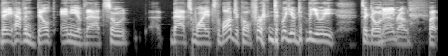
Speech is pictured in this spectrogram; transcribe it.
they haven't built any of that, so uh, that's why it's logical for WWE to go that route. But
